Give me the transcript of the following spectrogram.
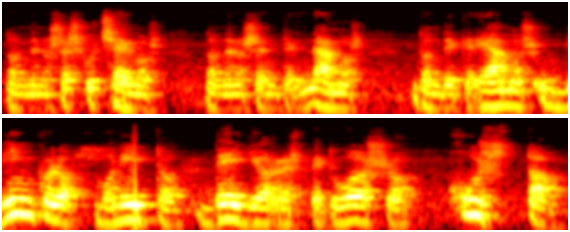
donde nos escuchemos, donde nos entendamos, donde creamos un vínculo bonito, bello, respetuoso, justo,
